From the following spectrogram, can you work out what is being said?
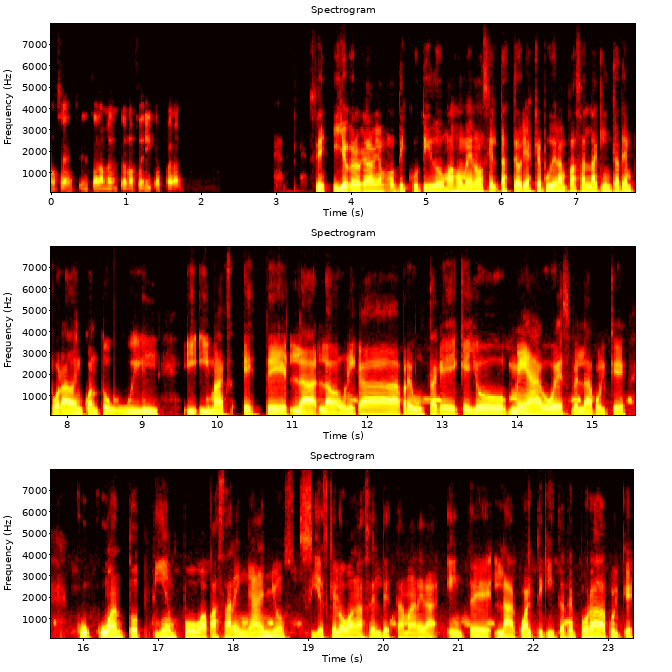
no sé, sinceramente no sé ni qué esperar. Sí, y yo creo que habíamos discutido más o menos ciertas teorías que pudieran pasar la quinta temporada en cuanto Will y, Max. Este, la, la única pregunta que, que, yo me hago es, ¿verdad? Porque ¿cuánto tiempo va a pasar en años si es que lo van a hacer de esta manera entre la cuarta y quinta temporada? Porque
